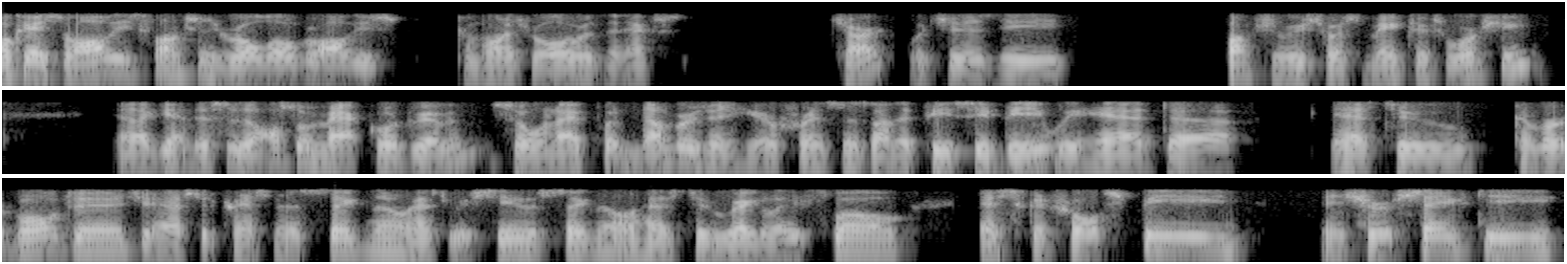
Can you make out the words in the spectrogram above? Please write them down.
Okay, so all these functions roll over, all these components roll over to the next chart, which is the function resource matrix worksheet. And again, this is also macro driven. So when I put numbers in here, for instance, on the PCB, we had uh, it has to convert voltage, it has to transmit a signal, it has to receive a signal, it has to regulate flow, it has to control speed, ensure safety,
